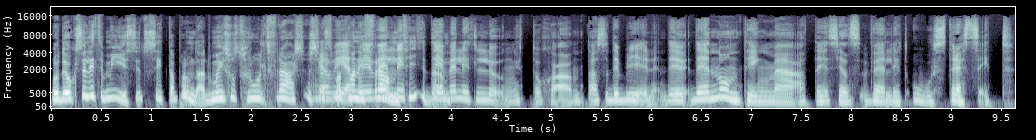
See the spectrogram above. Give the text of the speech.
Och Det är också lite mysigt att sitta på dem där. De är så otroligt fräscha. Det känns som att man är i är väldigt, framtiden. det är väldigt lugnt och skönt. Alltså det, blir, det, det är någonting med att det känns väldigt ostressigt.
